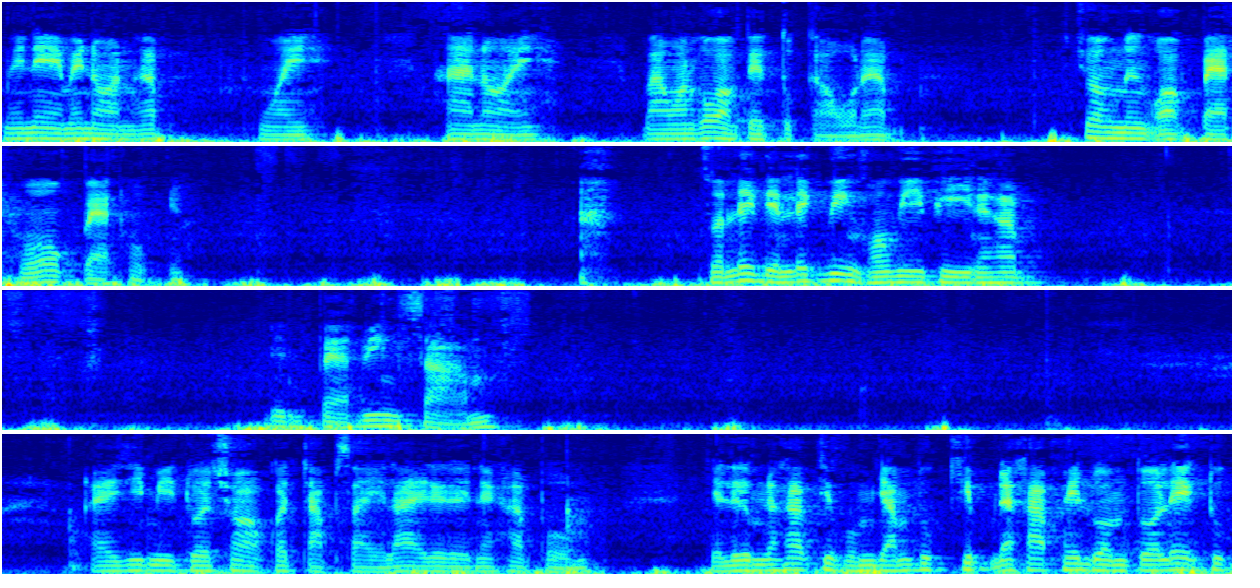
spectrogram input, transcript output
ไม่แน่ไม่นอนครับหวยหาหน่อย บางวันก็ออกแต่ตัวเก่านะครับ ช่วงหนึ่งออกแปดหกแปดหกอยู่ส่วนเลขเด่นเลขวิ่งของ VP นะครับ เด่นแปดวิ่งสามใครที่มีตัวชอบก็จับใส่ไล่ได้เลยนะครับผม อย่าลืมนะครับที่ผมย้ำทุกคลิปนะครับ ให้รวมตัวเลขทุก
